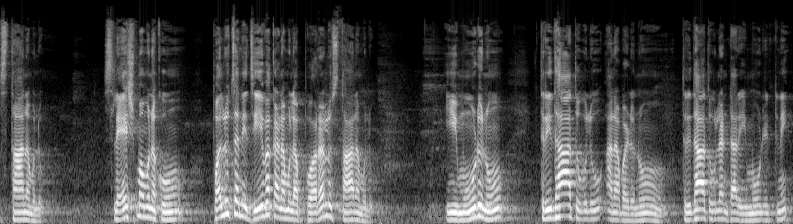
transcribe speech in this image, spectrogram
స్థానములు. శ్లేష్మమునకు పలుచని జీవకణముల పొరలు స్థానములు. ఈ మూడును త్రిధాతువులు అనబడును. త్రిధాతువులు అంటారు ఈ మూడింటిని.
